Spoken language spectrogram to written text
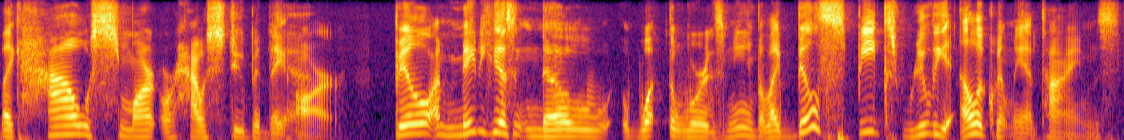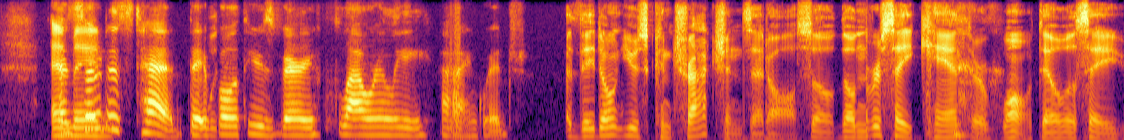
like how smart or how stupid they Yeah. are. Bill, I mean, maybe he doesn't know what the words mean, but like Bill speaks really eloquently at times, and and, so does Ted. They Well- both use very flowery language. They don't use contractions at all. So they'll never say can't or won't. They will say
